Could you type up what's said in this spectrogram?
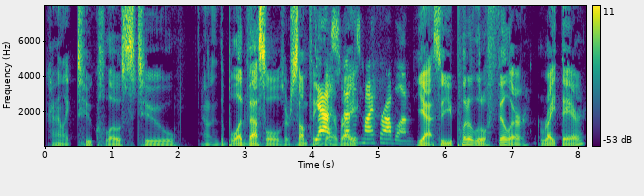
kind of like too close to I don't know the blood vessels or something yes, there, right? that is my problem. Yeah, so you put a little filler right there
